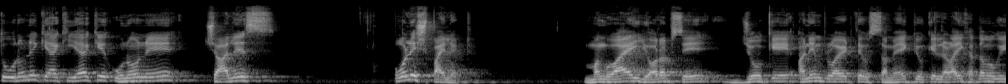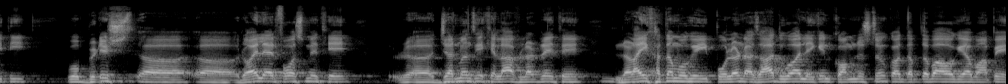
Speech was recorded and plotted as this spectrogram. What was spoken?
तो उन्होंने क्या किया कि उन्होंने 40 पोलिश पायलट मंगवाए यूरोप से जो कि अनएम्प्लॉयड थे उस समय क्योंकि लड़ाई ख़त्म हो गई थी वो ब्रिटिश रॉयल एयरफोर्स में थे जर्मन के खिलाफ लड़ रहे थे। लड़ाई ख़त्म हो गई पोलैंड आज़ाद हुआ लेकिन कम्युनिस्टों का दबदबा हो गया वहाँ पे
